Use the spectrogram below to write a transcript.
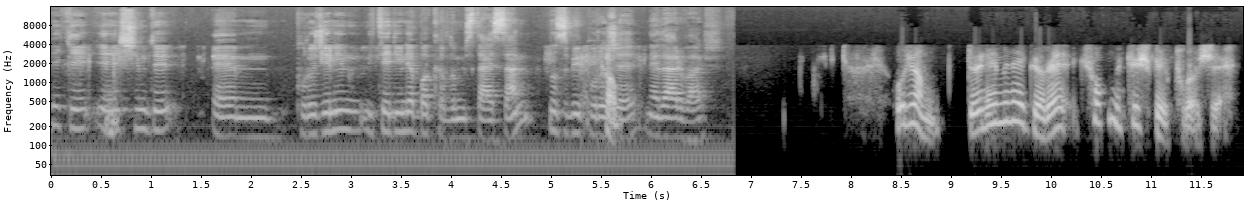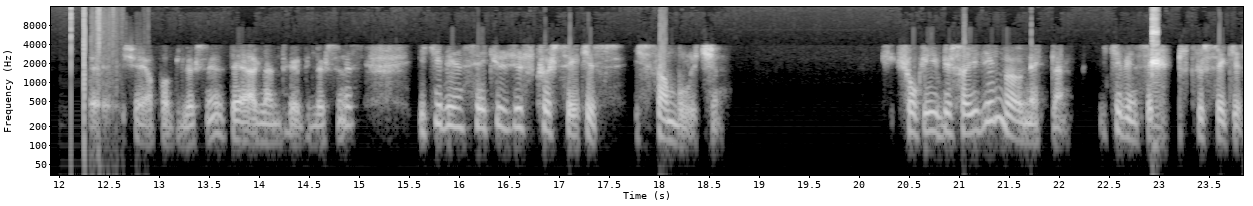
Peki e, şimdi e, projenin niteliğine bakalım istersen. Nasıl bir proje, tamam. neler var? Hocam dönemine göre çok müthiş bir proje e, şey yapabilirsiniz, değerlendirebilirsiniz. 2848 İstanbul için. Çok iyi bir sayı değil mi örneklem? 2848,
